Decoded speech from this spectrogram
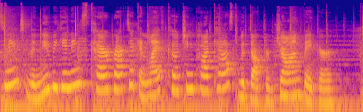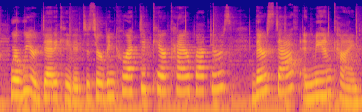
listening to the New Beginnings Chiropractic and Life Coaching Podcast with Dr. John Baker, where we are dedicated to serving corrective care chiropractors, their staff, and mankind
